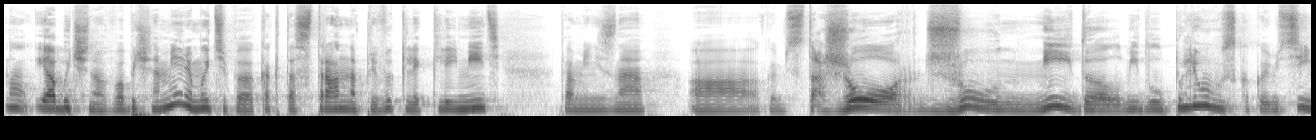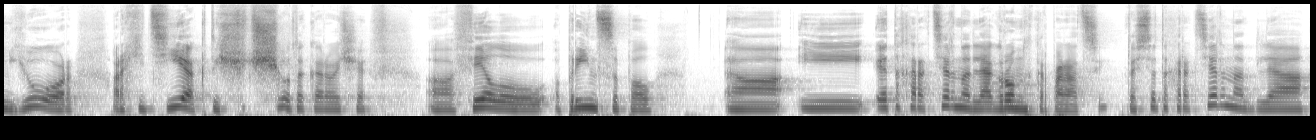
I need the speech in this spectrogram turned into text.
ну, и обычно, в обычном мире мы, типа, как-то странно привыкли клеймить, там, я не знаю, а, стажер, джун, middle, middle plus, какой-нибудь сеньор, architect, еще что-то, короче, принципал, а, и это характерно для огромных корпораций, то есть это характерно для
